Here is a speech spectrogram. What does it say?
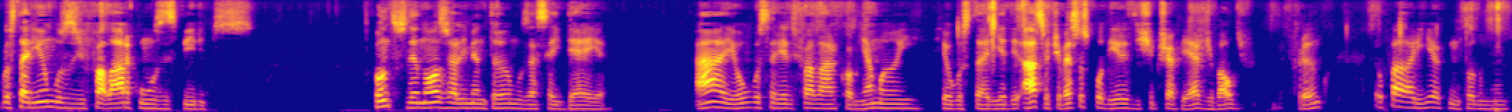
gostaríamos de falar com os espíritos? Quantos de nós já alimentamos essa ideia? Ah, eu gostaria de falar com a minha mãe, eu gostaria de. Ah, se eu tivesse os poderes de Chico Xavier, de Valde Franco, eu falaria com todo mundo.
